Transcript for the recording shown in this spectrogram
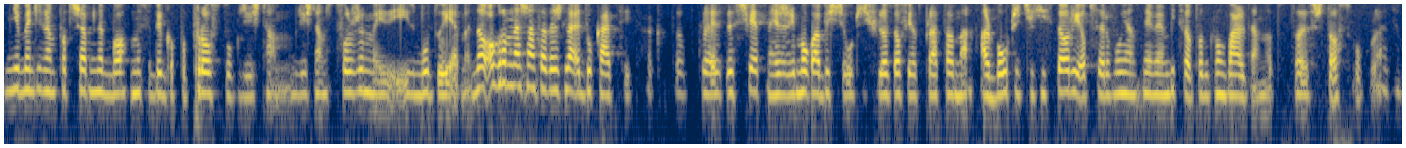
nie będzie nam potrzebny, bo my sobie go po prostu gdzieś tam, gdzieś tam stworzymy i, i zbudujemy. No ogromna szansa też dla edukacji, tak? To w ogóle jest, jest świetne, jeżeli mogłabyś się uczyć filozofii od Platona, albo uczyć się historii, obserwując, nie wiem, bitwę pod Grunwaldem, no to to jest sztos w ogóle, nie?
